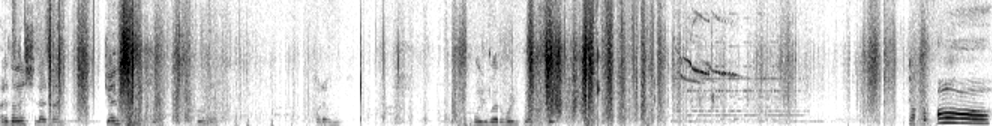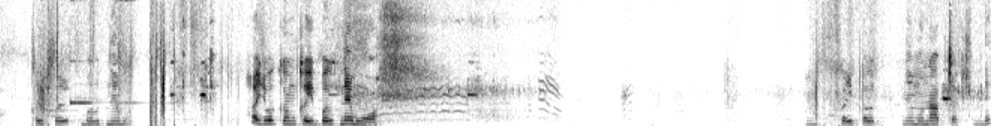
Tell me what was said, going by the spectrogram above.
Arkadaşlar ben can isteyeceğim. Bu ne? Para mı? Boş ver boş ver. Yap. Aa! Kayıp ba- balık Nemo. Haydi bakalım kayıp balık Nemo. Kayıp balık Nemo ne yapacak şimdi?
